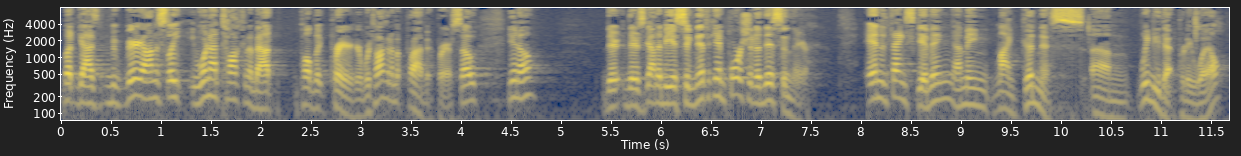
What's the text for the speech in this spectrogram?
But guys, very honestly, we're not talking about public prayer here. We're talking about private prayer. So, you know, there, has got to be a significant portion of this in there. And in Thanksgiving, I mean, my goodness, um, we do that pretty well.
